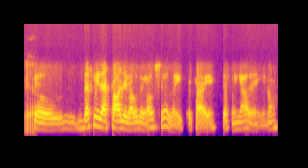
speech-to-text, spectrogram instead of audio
Yeah. So definitely that project, I was like, oh shit, like okay, definitely got it. You know.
